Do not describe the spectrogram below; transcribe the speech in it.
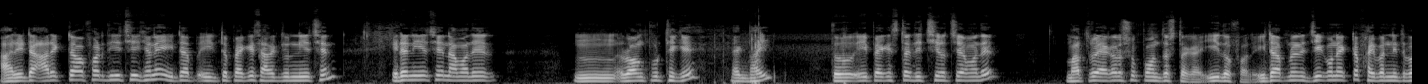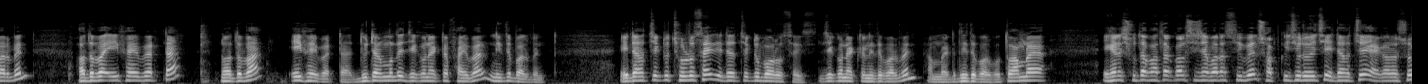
আর এটা আরেকটা অফার দিয়েছি এখানে। এটা, এইটা প্যাকেজ আরেকজন নিয়েছেন। এটা নিয়েছেন আমাদের রংপুর থেকে এক ভাই। তো এই প্যাকেজটা দিচ্ছি হচ্ছে আমাদের মাত্র এগারোশো পঞ্চাশ টাকা, ঈদ অফার এটা আপনারা যে কোনো একটা ফাইবার নিতে পারবেন, অথবা এই ফাইবারটা নতবা এই ফাইবারটা দুইটার মধ্যে যে কোনো একটা ফাইবার নিতে পারবেন। এটা হচ্ছে একটু ছোট সাইজ এটা হচ্ছে একটু বড় সাইজ যে কোনো একটা নিতে পারবেন, আমরা এটা দিতে পারব। তো আমরা এখানে সুতা, পাতা, কল, সীসা ভাড়া সুইবেল সব কিছু রয়েছে। এটা হচ্ছে এগারোশো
